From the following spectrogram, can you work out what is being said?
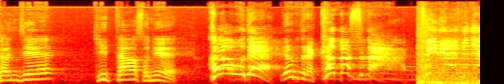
천재 기타 소녀의 컬러 무대 여러분들의 큰 박수가 필요합니다.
